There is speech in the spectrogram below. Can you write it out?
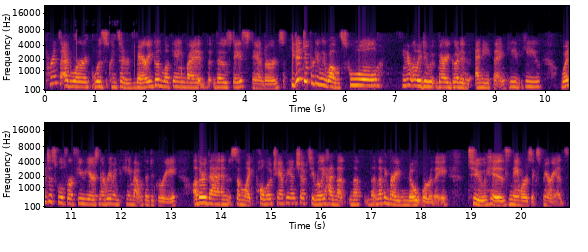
prince edward was considered very good looking by th- those days standards. He didn't do particularly well in school. He didn't really do very good in anything. He he went to school for a few years, never even came out with a degree. Other than some like polo championships, he really had not, not, nothing very noteworthy to his name or his experience.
